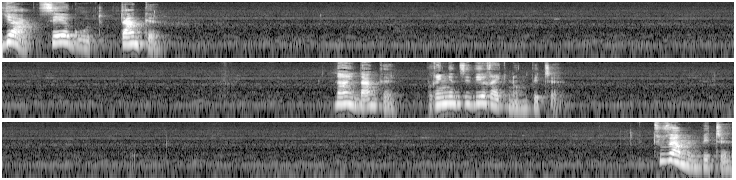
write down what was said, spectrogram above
Ja, sehr gut, danke. Nein, danke. Bringen Sie die Rechnung, bitte. Zusammen, bitte.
